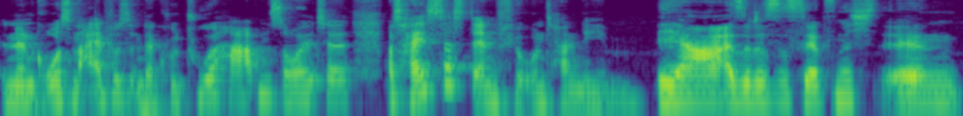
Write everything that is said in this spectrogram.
einen großen Einfluss in der Kultur haben sollte. Was heißt das denn für Unternehmen? Ja, also das ist jetzt nicht äh, ein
